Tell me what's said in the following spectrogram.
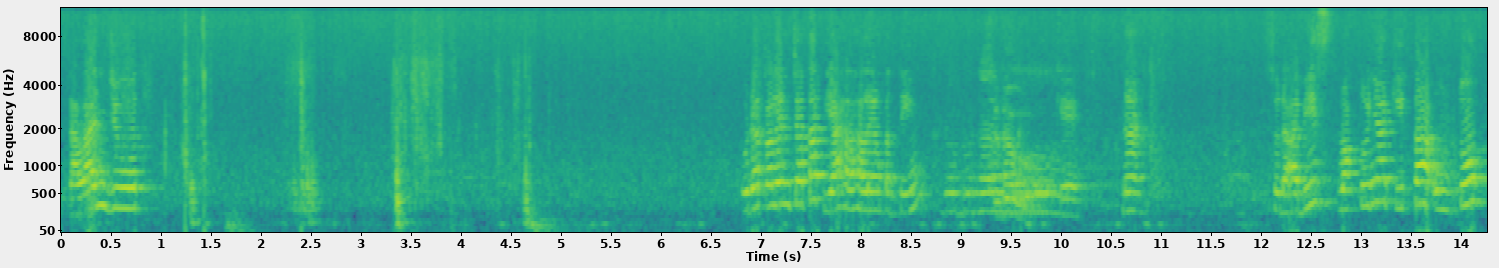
kita lanjut. Udah kalian catat ya hal-hal yang penting? Sudah. Oke. Nah, sudah habis waktunya kita untuk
